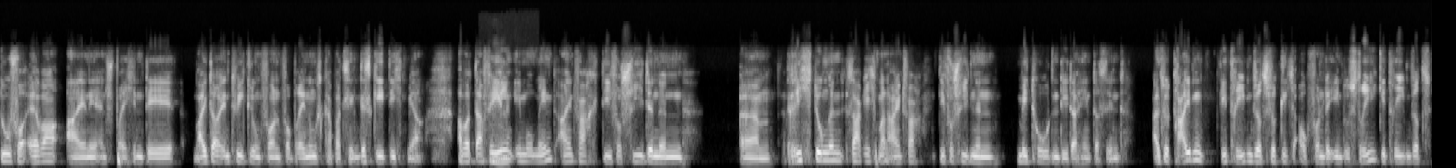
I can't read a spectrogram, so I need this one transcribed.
Do Forever eine entsprechende Weiterentwicklung von Verbrennungskapazitäten. Das geht nicht mehr. Aber da mhm. fehlen im Moment einfach die verschiedenen ähm, Richtungen, sage ich mal einfach, die verschiedenen Methoden, die dahinter sind. Also treiben, getrieben wird es wirklich auch von der Industrie, getrieben wird es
